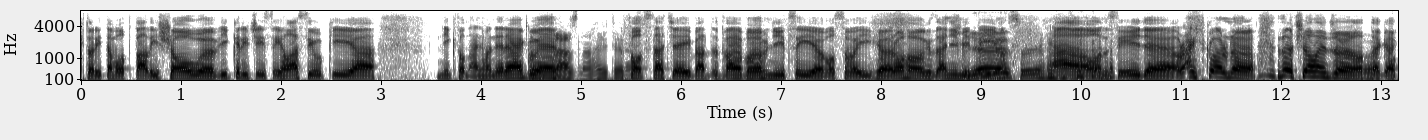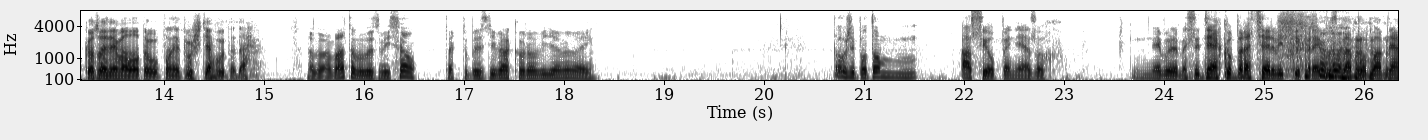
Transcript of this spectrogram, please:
ktorý tam odpalí show, eh, vykričí si hlasivky a nikto na ňo nereaguje. Prázdna, hej, teraz. V podstate iba dvaja bojovníci vo svojich rohoch, za nimi yes, tým. A on si ide right corner, the challenger. No. Tak akože nemalo to úplne tú šťavu teda. Áno, a má to vôbec zmysel? Tak to bez divákov robiť MMA? To už je potom asi o peniazoch nebudeme si nejako brať servitky pre ústa, podľa mňa,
